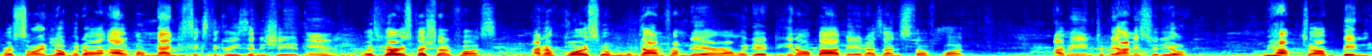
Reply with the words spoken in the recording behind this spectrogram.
were so in love with our album 96 Degrees in the Shade. Hmm. was very special for us. And of course, we moved on from there and we did, you know, Barbados and stuff. But I mean, to be honest with you, we have to have been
